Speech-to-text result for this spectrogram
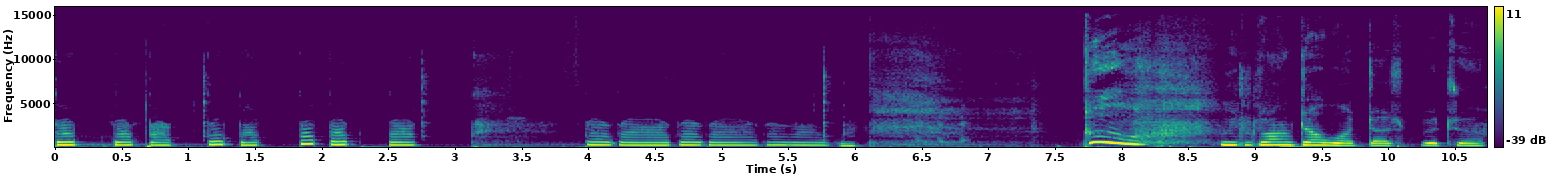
Dup, dup, dup, dup, dup. Puh, wie lange dauert das bitte?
